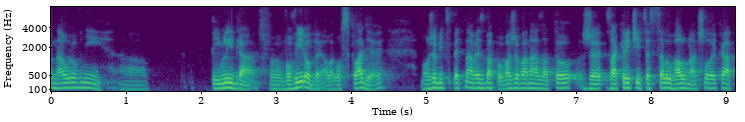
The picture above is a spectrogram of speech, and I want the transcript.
na úrovni tým lídra vo výrobe alebo v sklade môže byť spätná väzba považovaná za to, že zakričí cez celú halu na človeka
